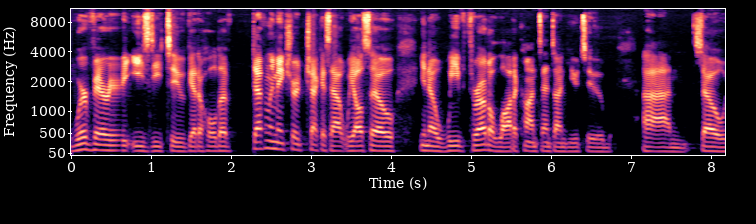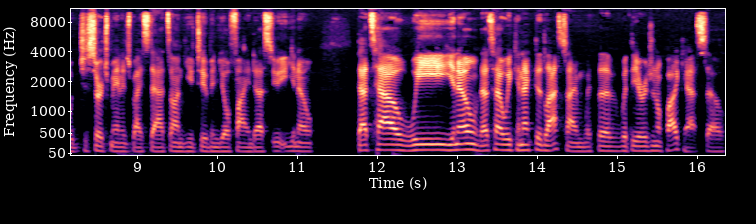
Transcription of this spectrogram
we're very easy to get a hold of. Definitely make sure to check us out. We also, you know, we've throw out a lot of content on YouTube. Um, so just search ManageByStats on YouTube and you'll find us. You, you, know, that's how we, you know, that's how we connected last time with the with the original podcast. So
